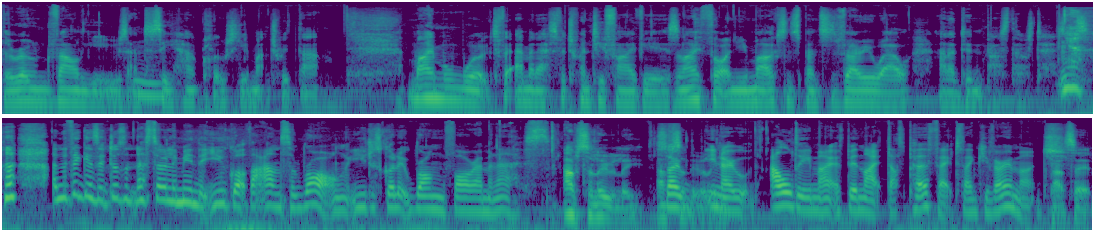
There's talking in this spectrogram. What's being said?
their own values, and to see how close you match with that. My mum worked for M&S for 25 years, and I thought I knew Marks and Spencers very well, and I didn't pass those tests. and the thing is it doesn't necessarily mean that you got that answer wrong. You just got it wrong for M&S. absolutely, So, you know, Aldi might have been like that's perfect. Thank you very much. That's it.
